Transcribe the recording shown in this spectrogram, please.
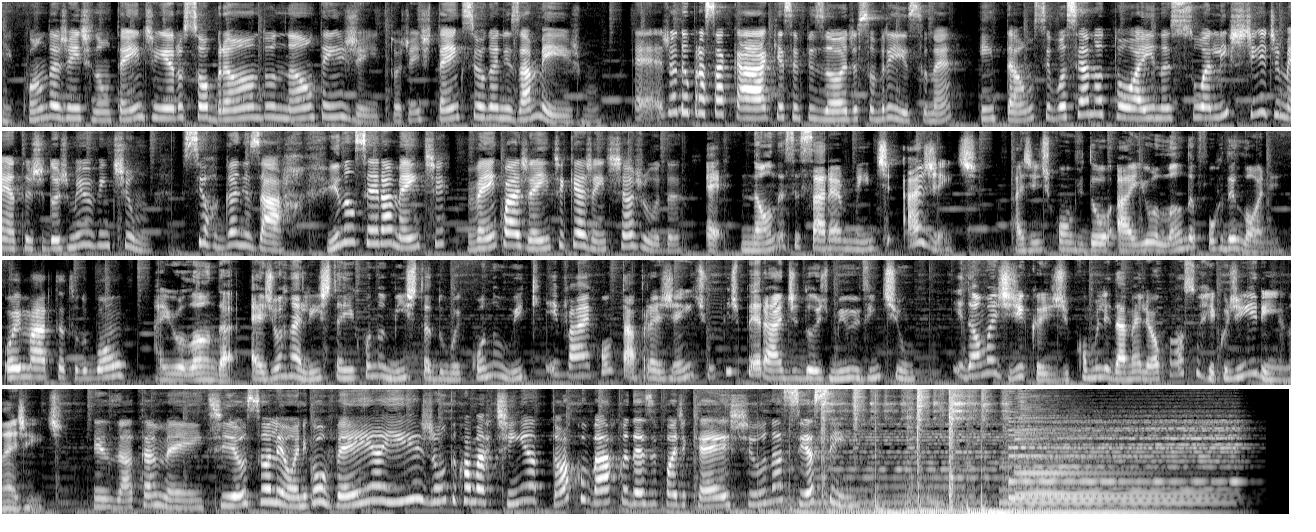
E quando a gente não tem dinheiro sobrando, não tem jeito, a gente tem que se organizar mesmo. É, já deu para sacar que esse episódio é sobre isso, né? Então, se você anotou aí na sua listinha de metas de 2021 se organizar financeiramente, vem com a gente que a gente te ajuda. É, não necessariamente a gente. A gente convidou a Yolanda Fordelone. Oi, Marta, tudo bom? A Yolanda é jornalista e economista do Econoweek e vai contar pra gente o que esperar de 2021 e dar umas dicas de como lidar melhor com o nosso rico dinheirinho, né, gente? Exatamente. Eu sou Leone Gouveia e, junto com a Martinha, toco o barco desse podcast, o Nasci Assim.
